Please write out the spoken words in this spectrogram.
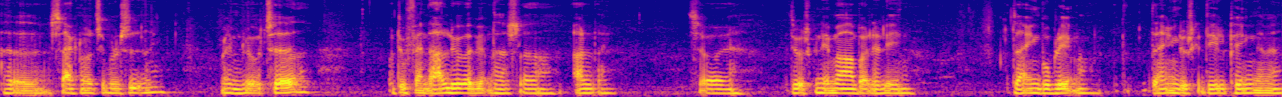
havde sagt noget til politiet. Ikke? Men blev taget, og du fandt aldrig ud af, hvem der havde slået Aldrig. Så øh, det var sgu nemt at arbejde alene. Der er ingen problemer. Der er ingen, du skal dele pengene med.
